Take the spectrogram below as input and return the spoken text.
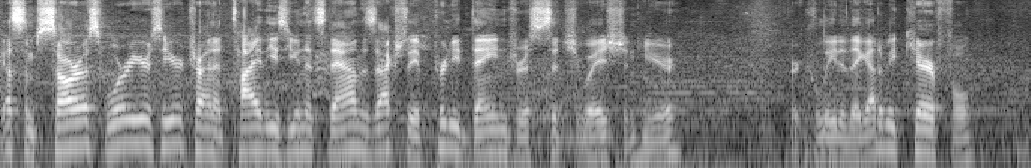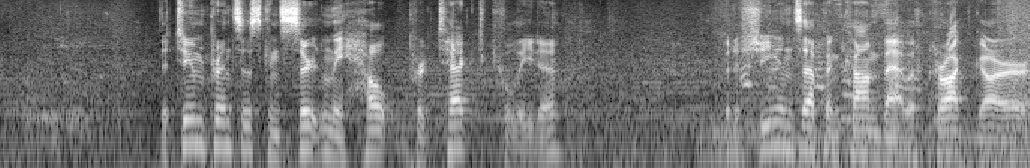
Got some Saurus warriors here trying to tie these units down. This is actually a pretty dangerous situation here for Khalida. They got to be careful. The Tomb Princess can certainly help protect Khalida. But if she ends up in combat with Kroq-Gar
